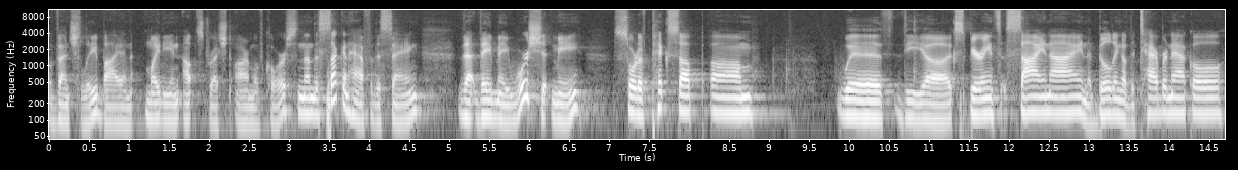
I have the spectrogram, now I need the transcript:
eventually by a mighty and outstretched arm, of course. And then the second half of the saying, that they may worship me, sort of picks up um, with the uh, experience at Sinai and the building of the tabernacle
